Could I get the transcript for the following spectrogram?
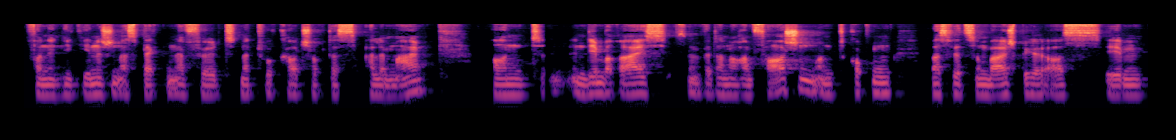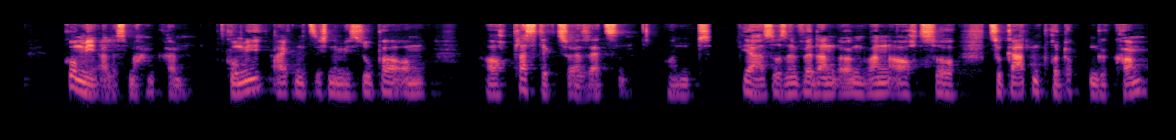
von den hygienischen Aspekten erfüllt Naturkautschuk das allemal. Und in dem Bereich sind wir dann noch am Forschen und gucken, was wir zum Beispiel aus eben Gummi alles machen können. Gummi eignet sich nämlich super, um auch Plastik zu ersetzen. Und ja, so sind wir dann irgendwann auch zu, zu Gartenprodukten gekommen.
